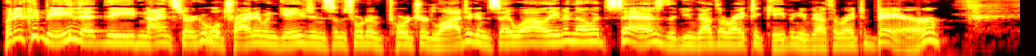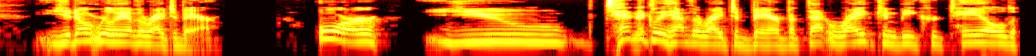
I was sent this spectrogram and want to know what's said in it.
But it could be that the Ninth Circuit will try to engage in some sort of tortured logic and say, well, even though it says that you've got the right to keep and you've got the right to bear, you don't really have the right to bear. Or you technically have the right to bear, but that right can be curtailed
